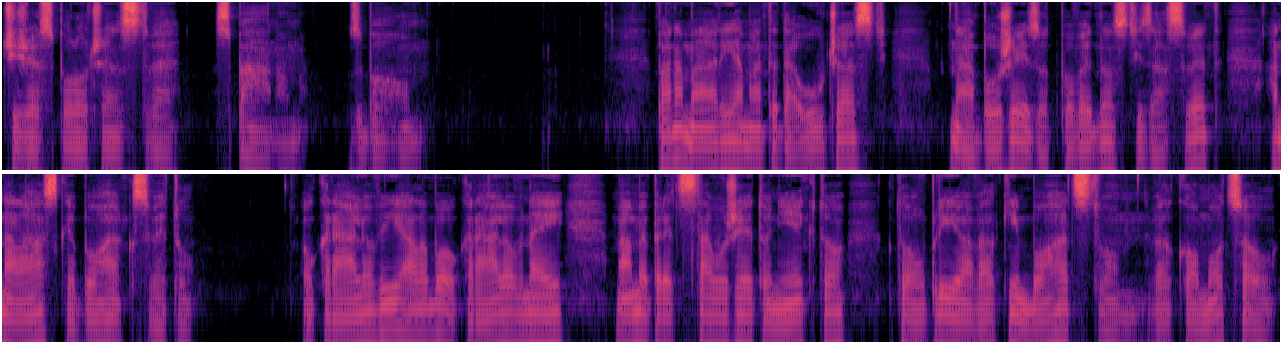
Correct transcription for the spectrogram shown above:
čiže v spoločenstve s pánom, s Bohom. Pána Mária má teda účasť na Božej zodpovednosti za svet a na láske Boha k svetu. O kráľovi alebo o kráľovnej máme predstavu, že je to niekto, kto oplýva veľkým bohatstvom, veľkou mocou,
